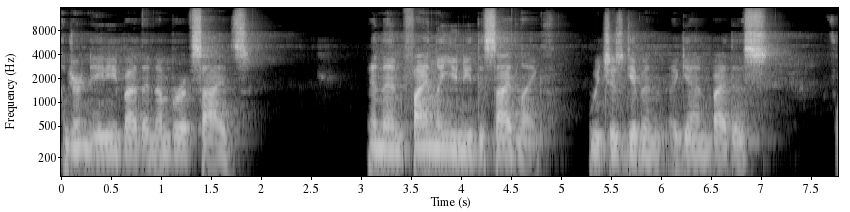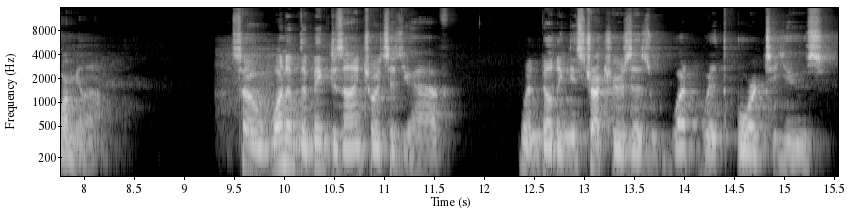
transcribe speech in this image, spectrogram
180 by the number of sides. And then finally, you need the side length, which is given again by this formula. So one of the big design choices you have when building these structures is what width board to use.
